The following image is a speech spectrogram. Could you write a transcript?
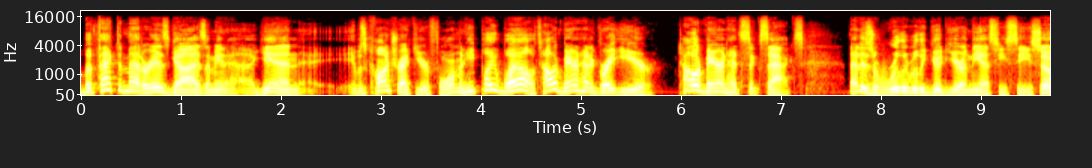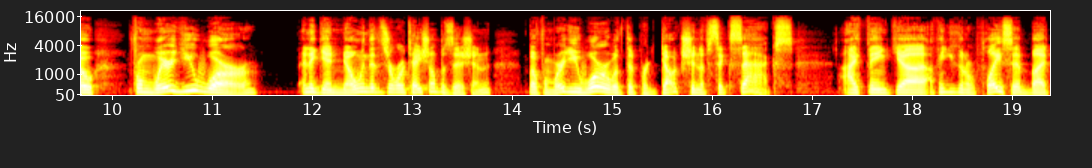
But fact of the matter is, guys, I mean, again, it was contract year for him, and he played well. Tyler Baron had a great year. Tyler Baron had six sacks. That is a really, really good year in the SEC. So from where you were And again, knowing that it's a rotational position, but from where you were with the production of six sacks, I think uh, I think you can replace it. But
